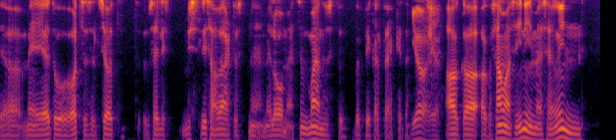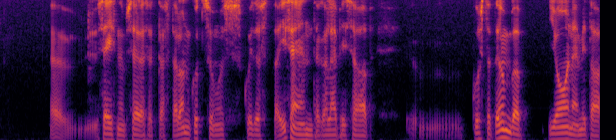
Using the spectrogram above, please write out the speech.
ja meie edu otseselt seotud sellist, mis lisaväärtust me, me loome, et see majandusest võib, võib pikalt rääkida. aga, aga samas inimese õnn äh, seisneb selles, et kas tal on kutsumus, kuidas ta iseendaga läbi saab, kus ta tõmbab joone, mida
